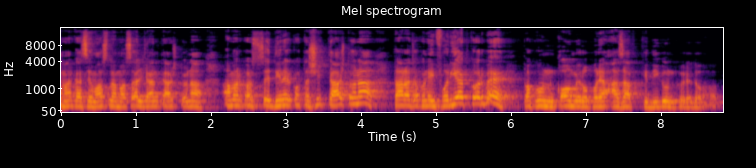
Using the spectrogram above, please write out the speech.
আমার কাছে মশলা মশাইল জানতে আসতো না, আমার কাছে দিনের কথা শিখতে আসতো না, তারা যখন এই ফরিয়াদ করবে, তখন কমের ওপরে আজাবকে দ্বিগুণ করে দেওয়া হবে।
